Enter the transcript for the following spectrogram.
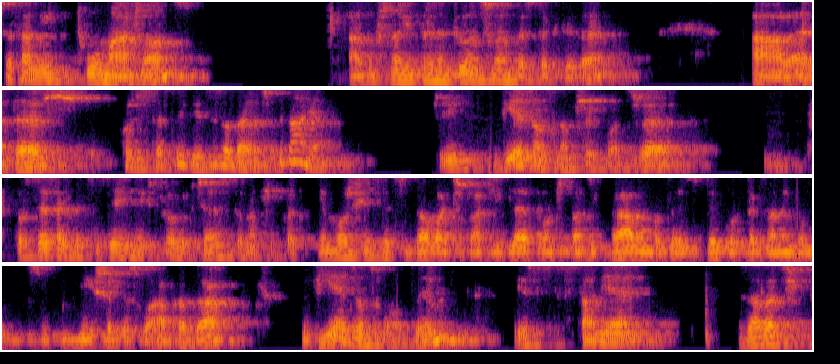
czasami tłumacząc, albo przynajmniej prezentując swoją perspektywę, ale też korzysta z tej wiedzy zadając pytania. Czyli wiedząc na przykład, że w procesach decyzyjnych człowiek często na przykład nie może się zdecydować, czy bardziej w lewą, czy bardziej w prawą, bo to jest wybór tak zwanego mniejszego zła, prawda? Wiedząc o tym, jest w stanie zadać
